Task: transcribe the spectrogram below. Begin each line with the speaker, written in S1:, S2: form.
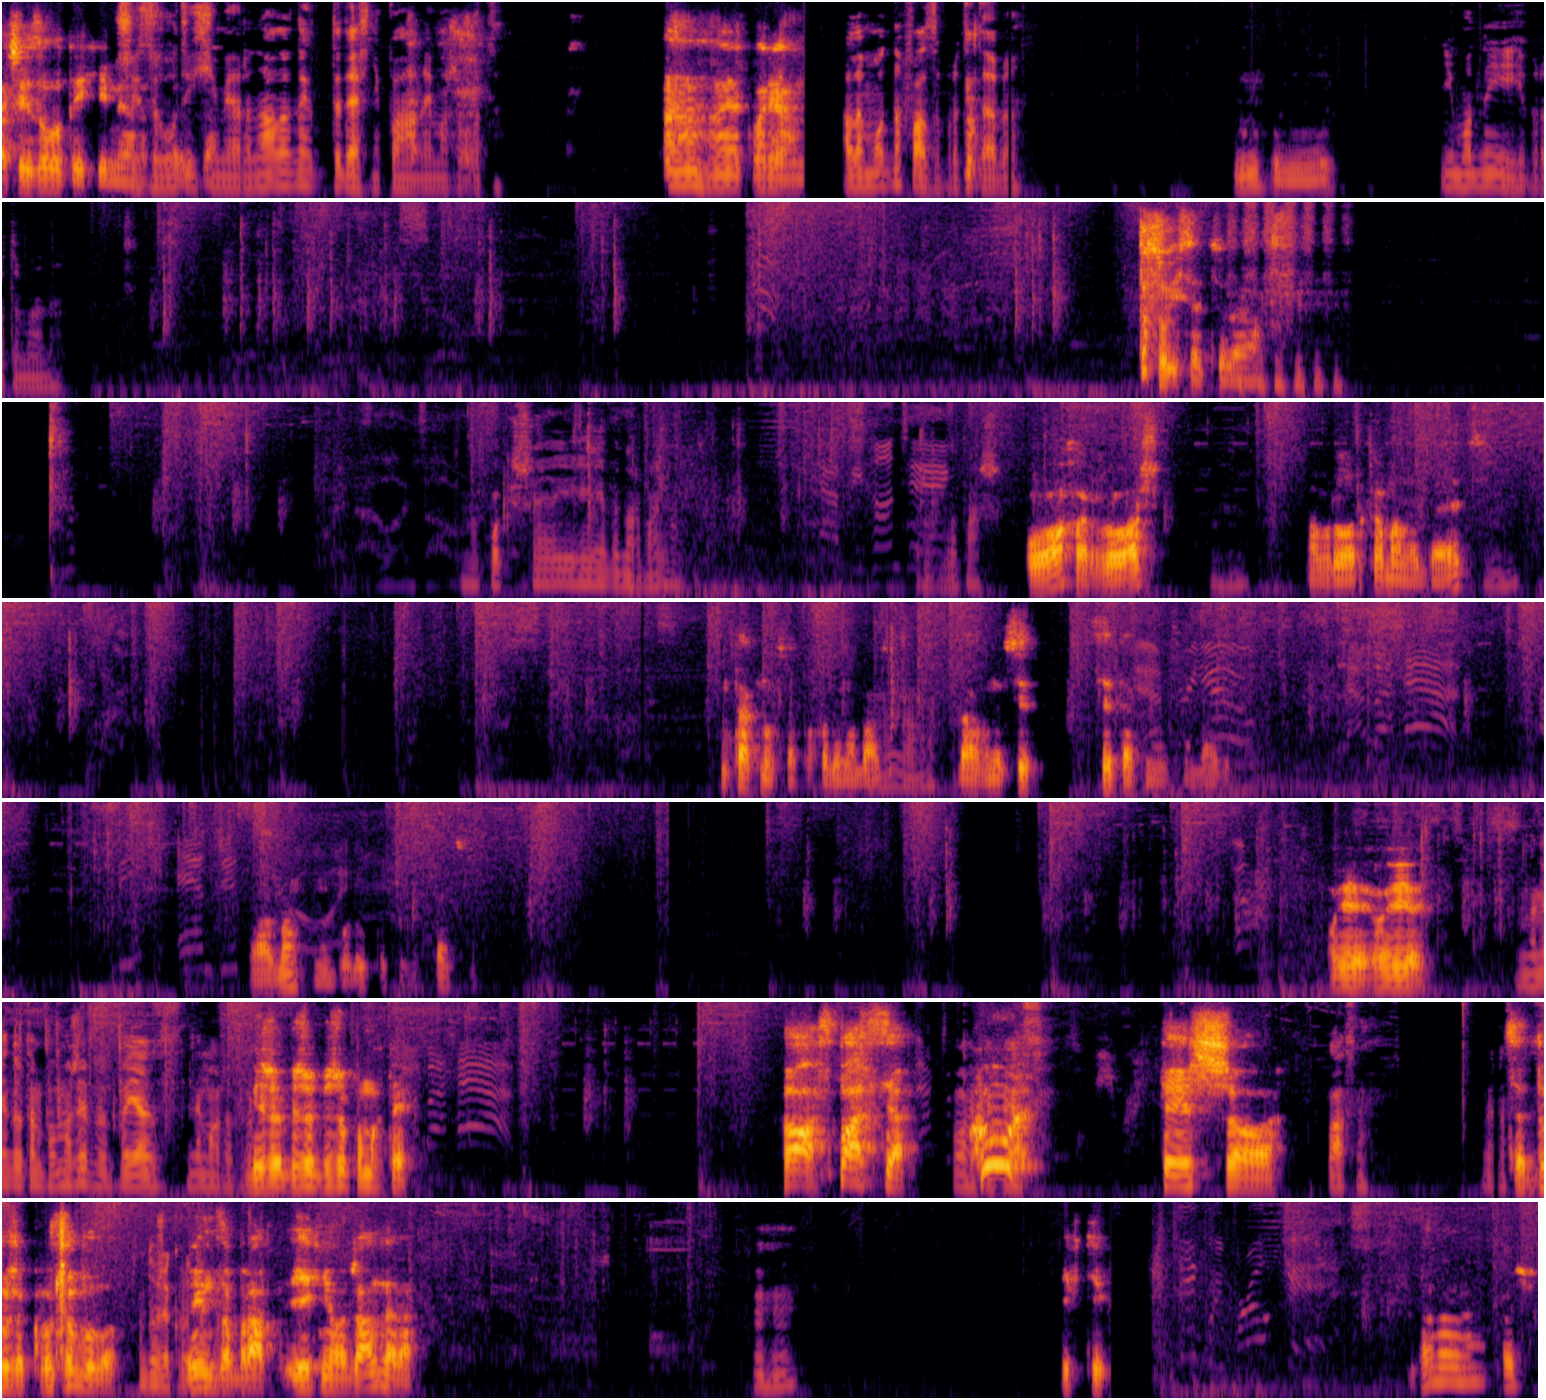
S1: А чи й золотий хімія.
S2: Чи золотий хімер, ну але в них ДДшник поганий може бути.
S1: Ага, як варіант.
S2: Але модна фаза проти тебе.
S1: Угу.
S2: І модний Ігі проти мене.
S1: Тусуйся сюди.
S2: Ну поки що Ігі ніби нормально. Розлад.
S1: О, хорош.
S2: Угу.
S1: Аврорка, молодець.
S2: Угу.
S1: Тепнувся, походу, на
S2: Ну
S1: базу.
S2: добре.
S1: Да, вони всі, всі тепнулися на базі. Ладно, не буду поки звертатися. Ой-ой, ой-ой.
S2: На міду там поможи, бо я не можу трохи.
S1: Біжу, біжу, біжу помогти. О, спасся!
S2: Ой,
S1: Фух.
S2: капець.
S1: Ти що?
S2: Класно. Зараз.
S1: Це дуже круто було.
S2: Дуже круто.
S1: Він забрав їхнього джанглера
S2: Угу.
S1: і втік. Да, точно.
